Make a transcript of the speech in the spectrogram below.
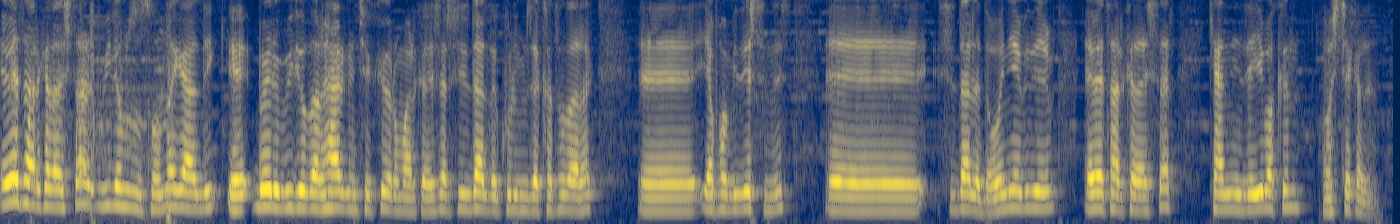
Evet arkadaşlar videomuzun sonuna geldik. E, böyle videolar her gün çekiyorum arkadaşlar. Sizler de kulübümüze katılarak e, yapabilirsiniz. E, sizlerle de oynayabilirim. Evet arkadaşlar kendinize iyi bakın. Hoşçakalın.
